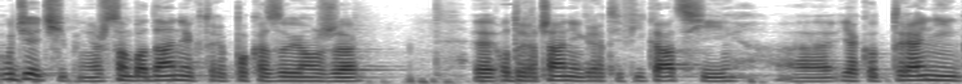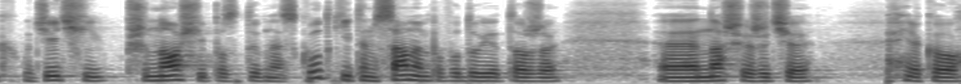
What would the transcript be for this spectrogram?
u dzieci, ponieważ są badania, które pokazują, że odraczanie gratyfikacji jako trening u dzieci przynosi pozytywne skutki, tym samym powoduje to, że nasze życie jako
